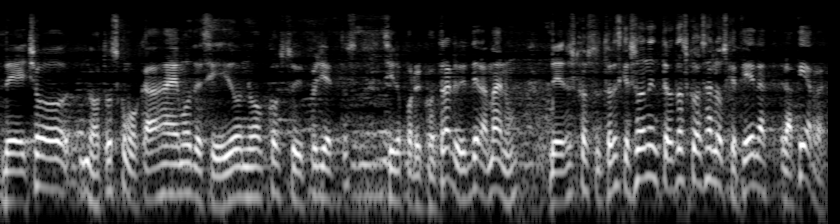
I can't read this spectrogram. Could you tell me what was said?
De hecho, nosotros como caja hemos decidido no construir proyectos, sino por el contrario, ir de la mano de esos constructores que son, entre otras cosas, los que tienen la tierra.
